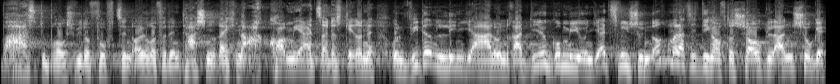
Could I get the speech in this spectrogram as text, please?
Was, du brauchst wieder 15 Euro für den Taschenrechner? Ach komm ja, jetzt sei das geht. Und wieder ein Lineal und Radiergummi und jetzt willst du nochmal, dass ich dich auf der Schaukel anschucke.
